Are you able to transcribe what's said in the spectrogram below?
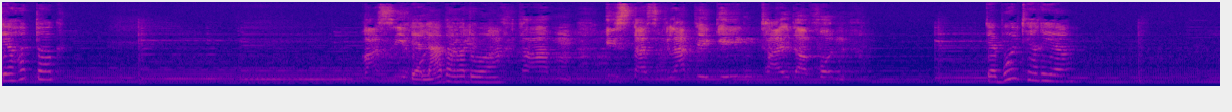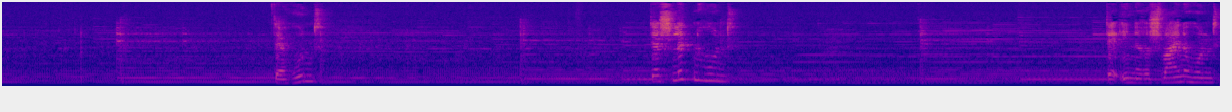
der Hotdog, Was Sie Der Labrador. gemacht haben, ist das glatte Gegenteil davon. der Bullterrier, der Hund, der Schlittenhund, der innere Schweinehund,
